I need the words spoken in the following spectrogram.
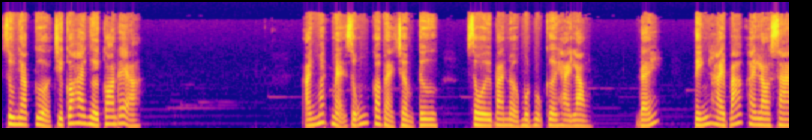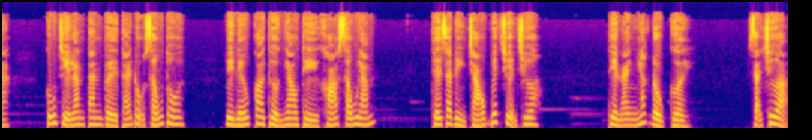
Dù nhà cửa chỉ có hai người con đấy ạ. Ánh mắt mẹ Dũng có vẻ trầm tư rồi bà nở một nụ cười hài lòng. Đấy, tính hai bác hay lo xa cũng chỉ lăn tăn về thái độ sống thôi. Vì nếu coi thường nhau thì khó sống lắm. Thế gia đình cháu biết chuyện chưa? Thiền Anh lắc đầu cười. Dạ chưa ạ,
